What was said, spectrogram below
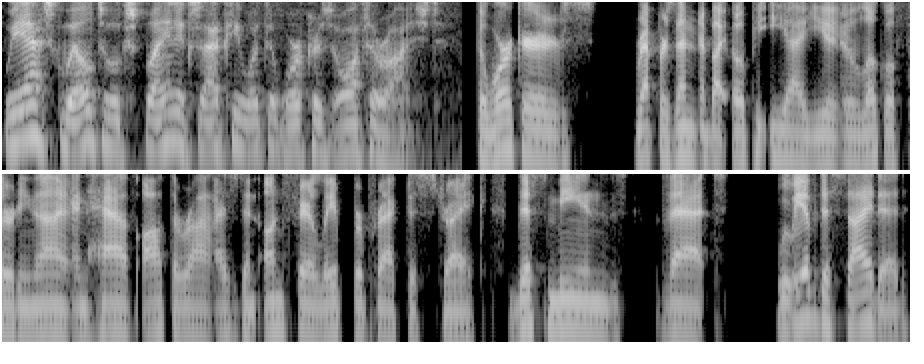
We asked Will to explain exactly what the workers authorized. The workers represented by OPEIU Local 39 have authorized an unfair labor practice strike. This means that we have decided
